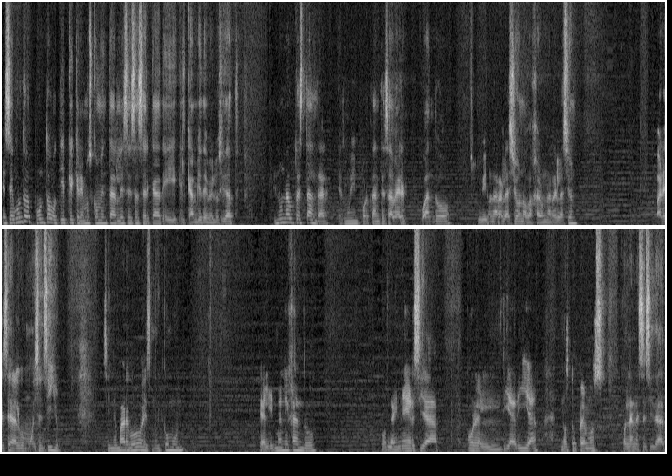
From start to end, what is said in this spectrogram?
El segundo punto o tip que queremos comentarles es acerca del cambio de velocidad. En un auto estándar es muy importante saber cuándo subir una relación o bajar una relación. Parece algo muy sencillo. Sin embargo, es muy común que al ir manejando por la inercia, por el día a día, nos topemos con la necesidad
